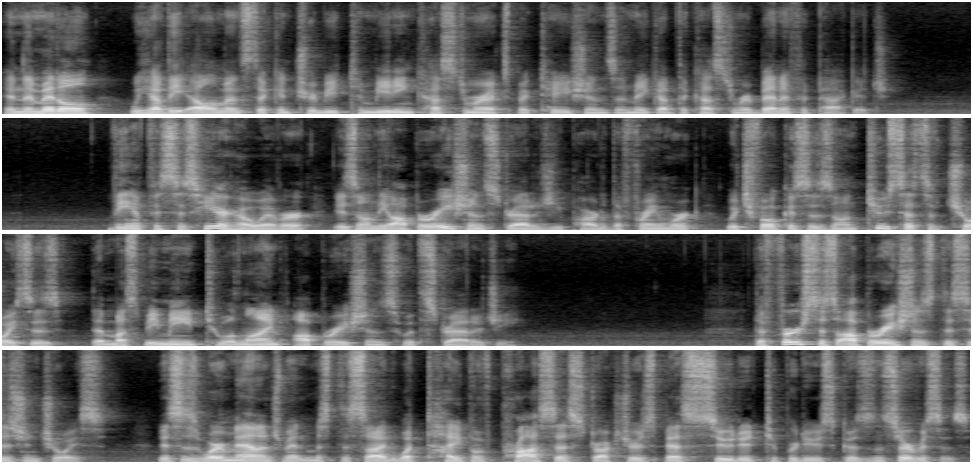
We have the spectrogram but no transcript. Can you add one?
In the middle, we have the elements that contribute to meeting customer expectations and make up the customer benefit package. The emphasis here, however, is on the operations strategy part of the framework, which focuses on two sets of choices that must be made to align operations with strategy. The first is operations decision choice. This is where management must decide what type of process structure is best suited to produce goods and services.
